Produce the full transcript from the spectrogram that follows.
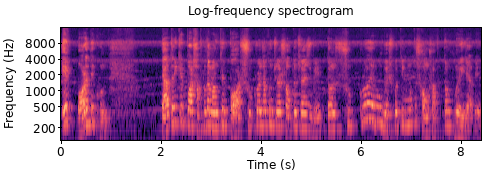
এরপরে দেখুন তেরো তারিখের পর সপ্তাহ মান্থের পর শুক্র যখন চলে সপ্তম চলে আসবে, তখন শুক্র এবং বৃহস্পতির মতো সমসপ্তম হয়ে যাবে।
